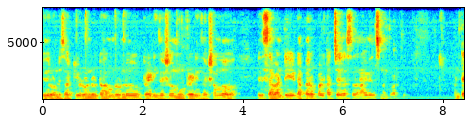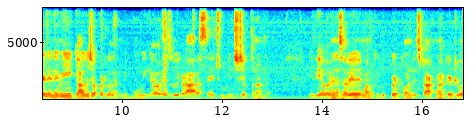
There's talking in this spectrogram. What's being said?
ఇది రెండు సర్క్యూట్ రెండు టర్మ్ రెండు ట్రేడింగ్ సెక్షన్ మూడు ట్రేడింగ్ సెక్షన్‌లో ఇది 70, 70 రూపాయలు టచ్ చేసేస్తుంది నాకు తెలిసినంత వరకు. అంటే నేనేమి గాల్లో చెప్పట్లేదండి. మీకు మూవింగ్ యావరేజ్ ఇక్కడ ఆర్ఎస్ఐ చూపించి చెప్తున్నాను నేను. ఇది ఎవరైనా సరే మనకి గుర్తుపెట్టుకోండి. స్టాక్ మార్కెట్‌లో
